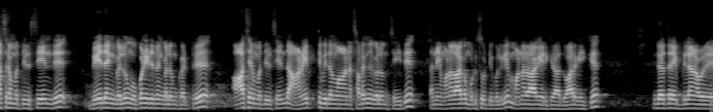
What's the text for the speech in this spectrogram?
ஆசிரமத்தில் சேர்ந்து வேதங்களும் உபநிடதங்களும் கற்று ஆசிரமத்தில் சேர்ந்து அனைத்து விதமான சடங்குகளும் செய்து தன்னை மணலாக முடிசூட்டிக் கொள்கை மன்னராக இருக்கிறார் துவாரகைக்கு. இந்த இடத்துல இப்படிலாம் ஒரு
